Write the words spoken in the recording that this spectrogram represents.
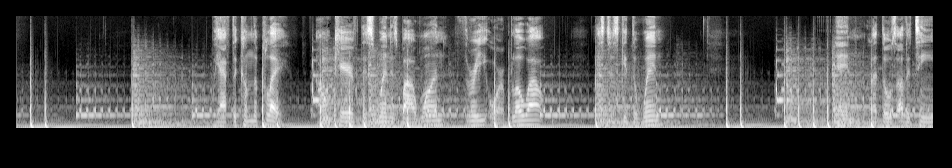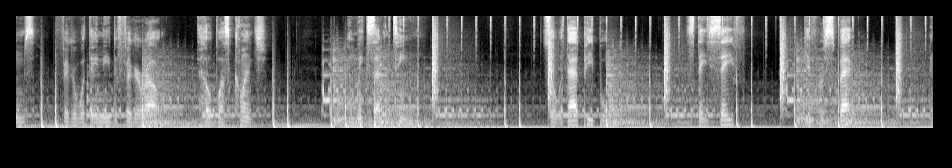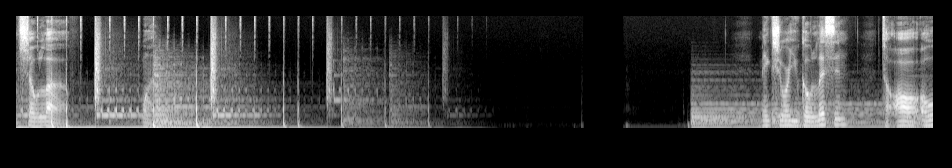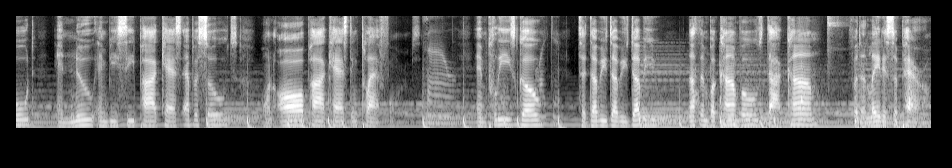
we have to come to play. I don't care if this win is by one, three, or a blowout. Let's just get the win and let those other teams figure what they need to figure out to help us clinch in week 17. So, with that, people, stay safe, give respect, and show love. One. Make sure you go listen to all old and new NBC podcast episodes on all podcasting platforms. And please go to www.nothingbutconvos.com for the latest apparel.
